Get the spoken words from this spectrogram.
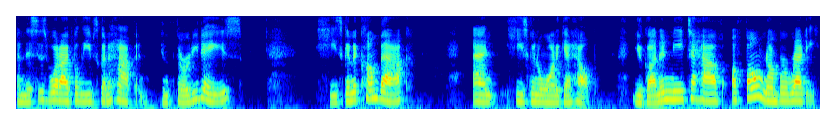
and this is what I believe is going to happen. In 30 days, he's going to come back and he's going to want to get help. You're going to need to have a phone number ready.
